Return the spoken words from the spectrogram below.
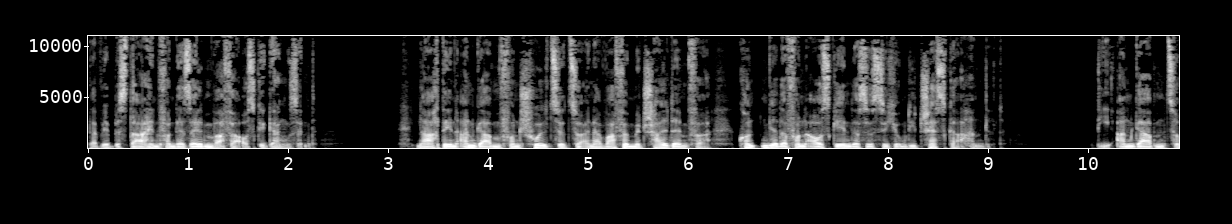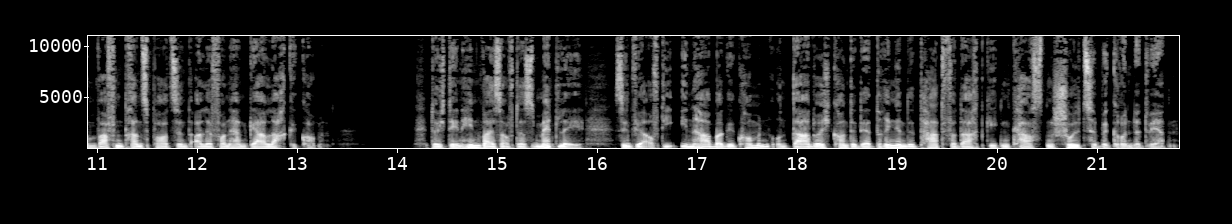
da wir bis dahin von derselben Waffe ausgegangen sind. Nach den Angaben von Schulze zu einer Waffe mit Schalldämpfer konnten wir davon ausgehen, dass es sich um die Cesca handelt. Die Angaben zum Waffentransport sind alle von Herrn Gerlach gekommen. Durch den Hinweis auf das Medley sind wir auf die Inhaber gekommen und dadurch konnte der dringende Tatverdacht gegen Carsten Schulze begründet werden.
